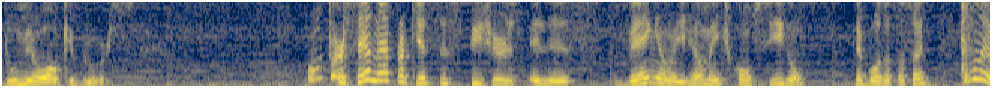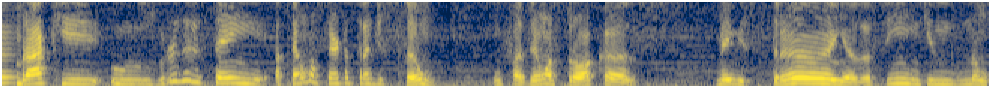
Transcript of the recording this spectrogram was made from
do Milwaukee Brewers. Vamos torcer, né, para que esses pitchers eles venham e realmente consigam ter boas atuações. Vamos lembrar que os Brewers eles têm até uma certa tradição em fazer umas trocas meio estranhas, assim, que não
